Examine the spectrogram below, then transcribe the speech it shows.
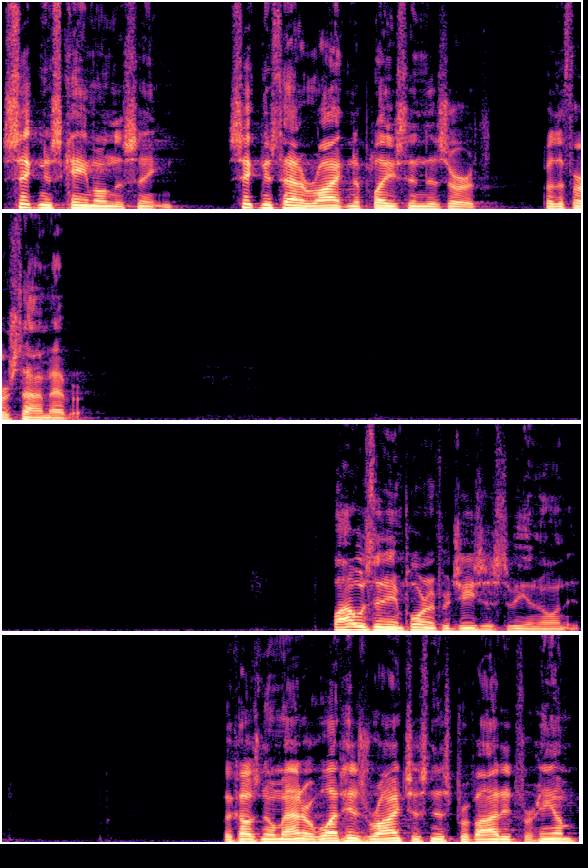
Sickness came on the scene. Sickness had a right and a place in this earth for the first time ever. Why was it important for Jesus to be anointed? Because no matter what his righteousness provided for him,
